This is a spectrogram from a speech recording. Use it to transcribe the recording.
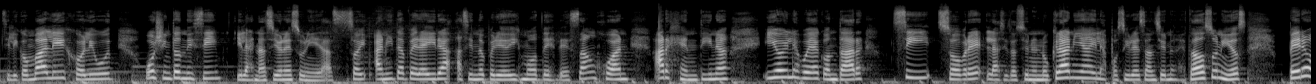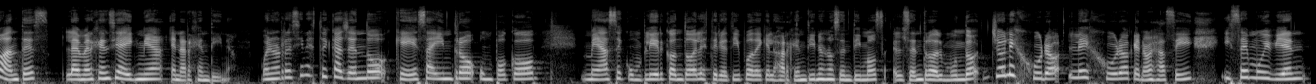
Silicon Valley, Hollywood, Washington DC y las Naciones Unidas. Soy Anita Pereira, haciendo periodismo desde San Juan, Argentina, y hoy les voy a contar, sí, sobre la situación en Ucrania y las posibles sanciones de Estados Unidos, pero antes, la emergencia ígnea en Argentina. Bueno, recién estoy cayendo que esa intro un poco me hace cumplir con todo el estereotipo de que los argentinos nos sentimos el centro del mundo. Yo les juro, les juro que no es así y sé muy bien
